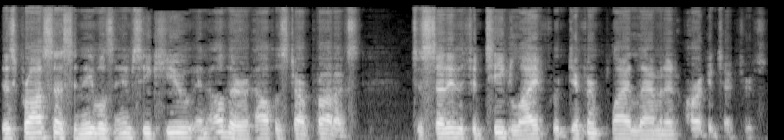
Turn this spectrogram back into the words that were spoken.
This process enables MCQ and other AlphaStar products to study the fatigue life for different ply laminate architectures.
